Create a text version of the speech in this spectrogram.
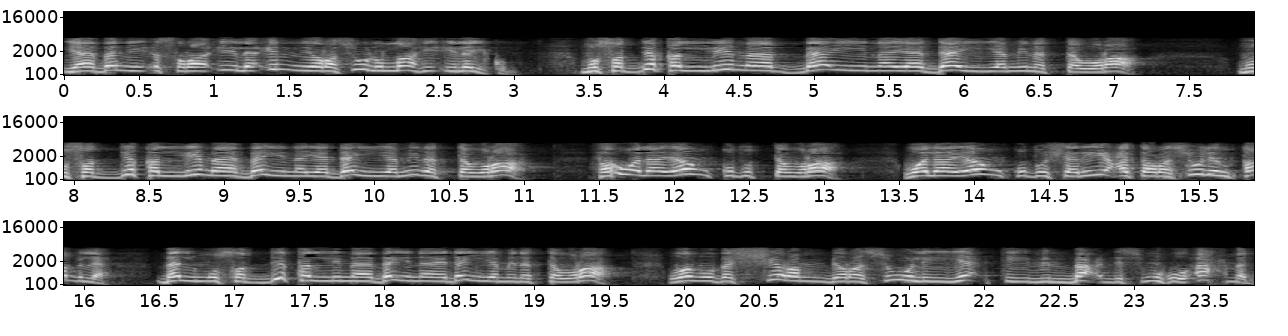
يا بني إسرائيل إني رسول الله إليكم مصدقا لما بين يدي من التوراة مصدقا لما بين يدي من التوراة فهو لا ينقض التوراة ولا ينقض شريعة رسول قبله بل مصدقا لما بين يدي من التوراة ومبشرا برسول يأتي من بعد اسمه أحمد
